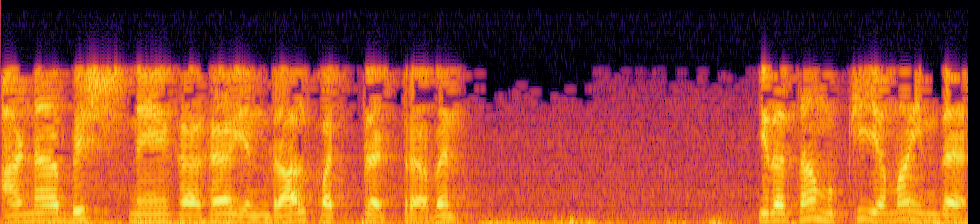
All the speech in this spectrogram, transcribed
அனபிஷ்நேக என்றால் பற்றற்றவன். இதத்தான் முக்கியமா இந்த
